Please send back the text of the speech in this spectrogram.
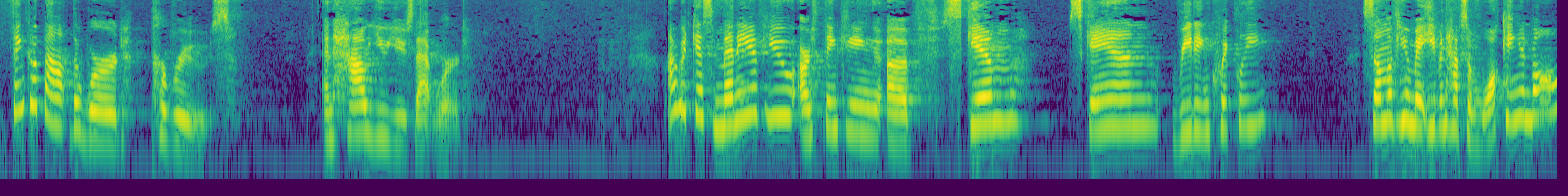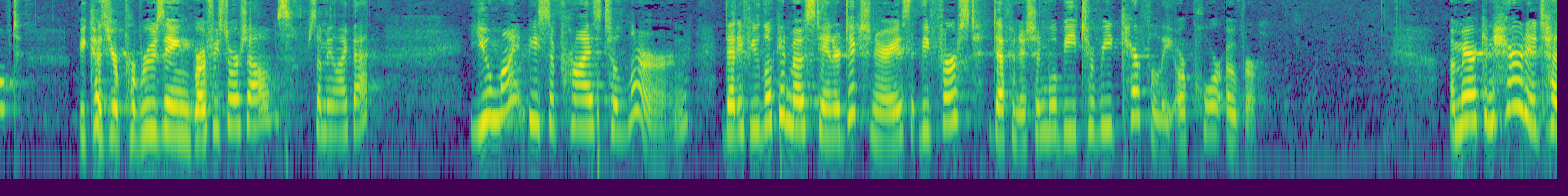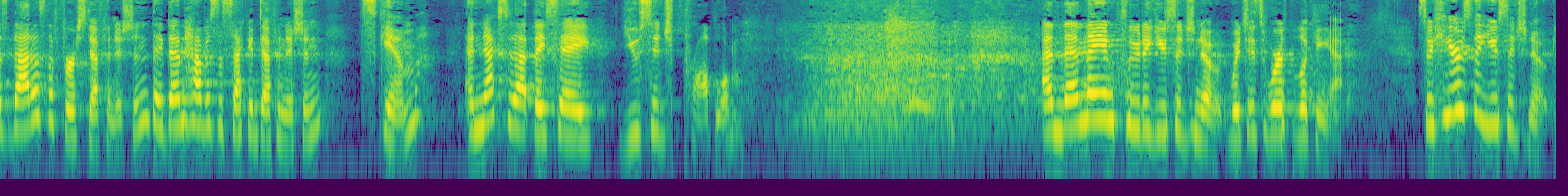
Think about the word peruse and how you use that word. I would guess many of you are thinking of skim, scan, reading quickly. Some of you may even have some walking involved because you're perusing grocery store shelves, something like that. You might be surprised to learn that if you look in most standard dictionaries, the first definition will be to read carefully or pore over. American Heritage has that as the first definition. They then have as the second definition skim. And next to that, they say usage problem. and then they include a usage note, which is worth looking at. So here's the usage note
